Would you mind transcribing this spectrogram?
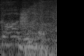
Godlike.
